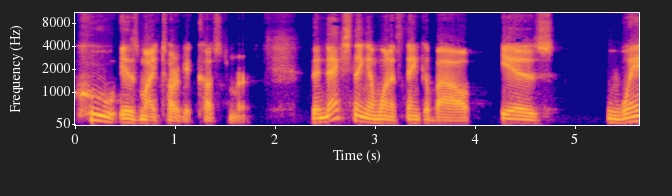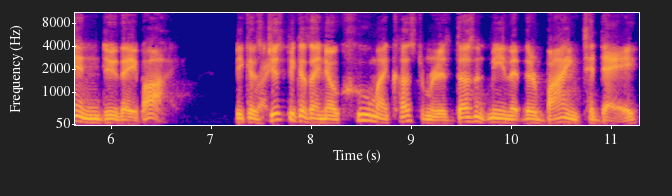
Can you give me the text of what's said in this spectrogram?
Who is my target customer? The next thing I want to think about is when do they buy? because Right. just because I know who my customer is doesn't mean that they're buying today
